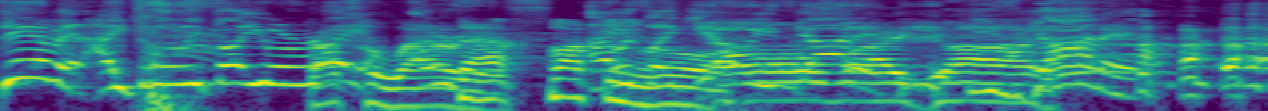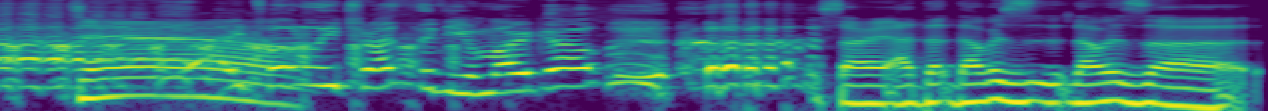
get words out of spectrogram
Damn it! I totally thought you were right. That's hilarious. That fucking I was like, yo, he's got Oh it. my God. He's got it. Damn. I totally trusted you, Marco. Sorry, I, that, that was that was uh,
